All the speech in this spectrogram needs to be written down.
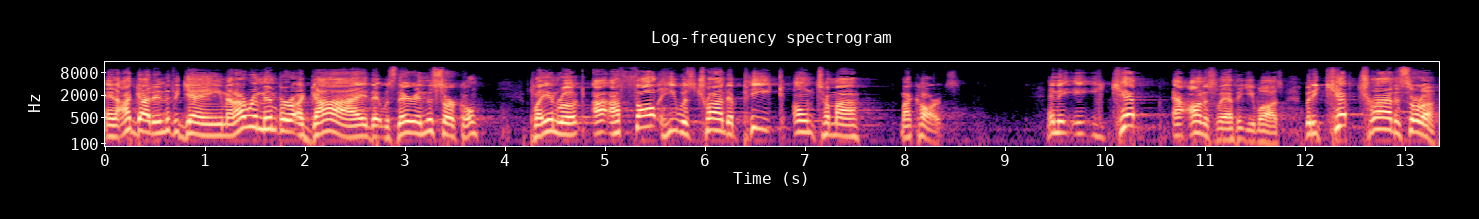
and I got into the game, and I remember a guy that was there in the circle playing rook. I, I thought he was trying to peek onto my, my cards. And he, he kept, uh, honestly, I think he was, but he kept trying to sort of,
